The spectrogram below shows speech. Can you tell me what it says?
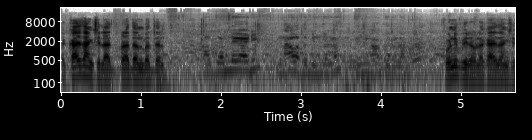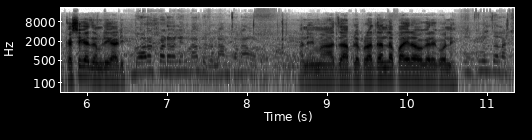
तर काय सांगशील आज प्रधानबद्दल? आज जमले गाडी. नाव होतं त्यांनी नाव फिरवलं. कोणी फिरवलं? काय सांगशील? कशी काय जमली गाडी? नाव फिरवलं आमचं नाव होतं. आणि मग आज आपल्या प्रधानला पायरा वगैरे कोण आहे? उकळूचं लक्ष.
